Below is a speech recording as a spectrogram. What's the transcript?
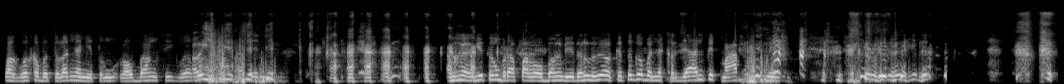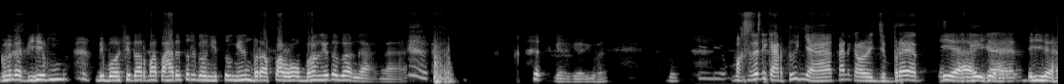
Wah, gue kebetulan nggak ngitung lobang sih. Gue Oh iya, iya, iya. gue nggak ngitung berapa lobang di dalam. Waktu itu gue banyak kerjaan, Pit. Maaf nih. gue nggak diem di bawah sinar matahari terus gue ngitungin berapa lobang itu gue nggak nggak. Gak, gak, gue. Maksudnya di kartunya kan kalau dijebret. Iya, iya, kan, iya.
